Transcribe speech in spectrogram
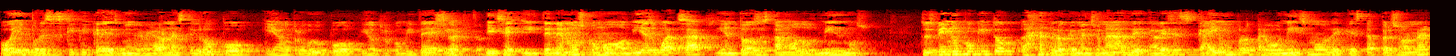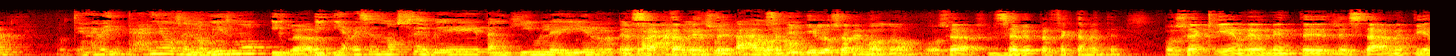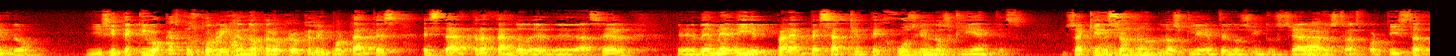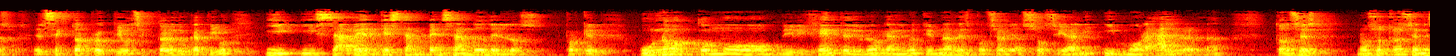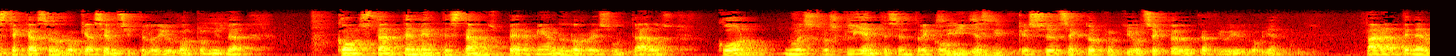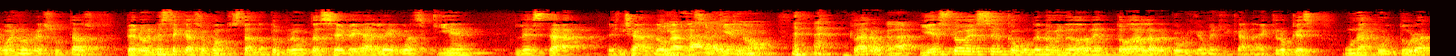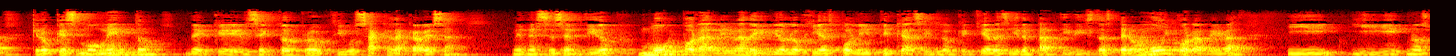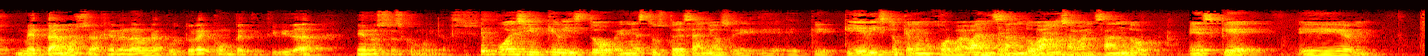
Oye, pues es que, ¿qué crees? Me agregaron a este grupo y a otro grupo y a otro comité. dice, y tenemos como 10 WhatsApps y en todos estamos los mismos. Entonces viene un poquito a lo que mencionabas de a veces cae un protagonismo de que esta persona tiene 20 años en lo mismo y, y, a veces no se ve tangible y el, trabajo, el resultado. y, lo sabemos, ¿no? O sea, se ve perfectamente. O sea, quién realmente le está metiendo y si te equivocas, pues corriges, ¿no? Pero creo que lo importante es estar tratando de, hacer, eh, de medir, para empezar, que te juzguen los clientes. O sea, ¿quiénes son los clientes? Los industriales, los transportistas, el sector productivo, el sector educativo, y, y saber qué están pensando de los... Porque uno como dirigente de un organismo tiene una responsabilidad social y, y moral, ¿verdad? Entonces, nosotros en este caso lo que hacemos, y te lo digo con tu humildad, constantemente estamos permeando los resultados con nuestros clientes, entre comillas, que es el sector productivo, el sector educativo y el gobierno, para tener buenos resultados. Pero en este caso, contestando tu pregunta, se ve a leguas quién le está echando ganas y quién no. Claro. Y esto es el común denominador en toda la República Mexicana. ¿eh? Creo que es una cultura, creo que es momento de que el sector productivo saque la cabeza en ese sentido, muy por arriba de ideologías políticas y lo que quieras y de partidistas, pero muy por arriba y, y nos metamos a generar una cultura de competitividad en nuestras comunidades. Te puedo decir que he visto en estos tres años, eh, eh, que, que, he visto que a lo mejor va avanzando, vamos avanzando, es que, eh,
